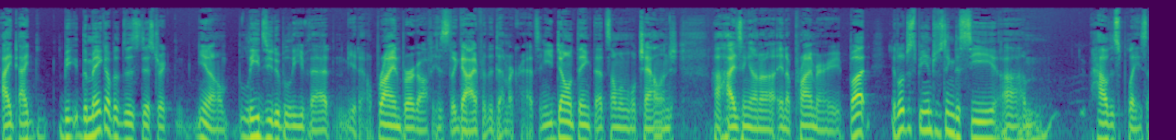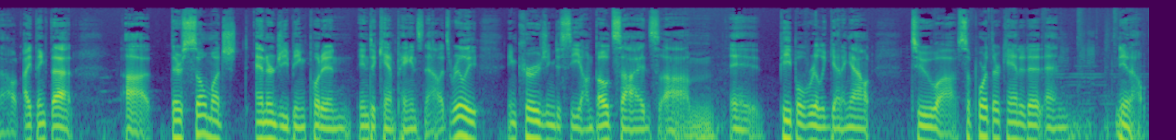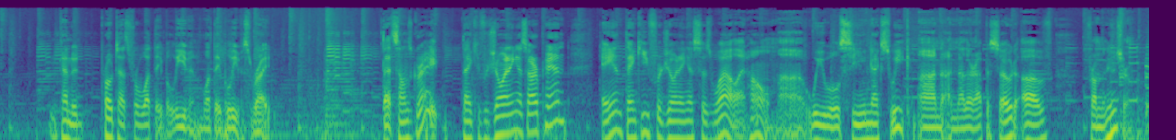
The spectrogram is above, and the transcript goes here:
I, I be, the makeup of this district, you know, leads you to believe that you know Bryan Berghoef is the guy for the Democrats, and you don't think that someone will challenge uh, Huizenga on a in a primary. But it'll just be interesting to see um, how this plays out. I think that uh, there's so much energy being put in into campaigns now. It's really encouraging to see on both sides um, eh, people really getting out to uh, support their candidate and you know kind of protest for what they believe in, what they believe is right. That sounds great. Thank you for joining us, Arpan. And thank you for joining us as well at home. Uh, we will see you next week on another episode of From the Newsroom.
